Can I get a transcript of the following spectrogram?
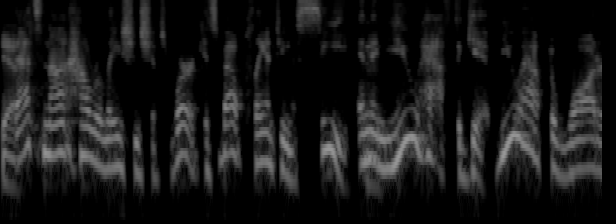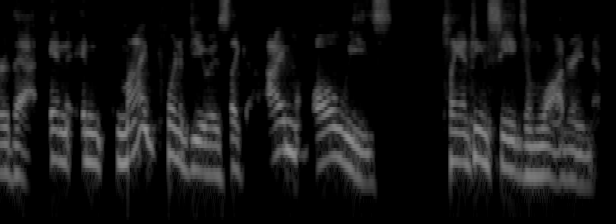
Yeah. That's not how relationships work. It's about planting a seed. And mm. then you have to give. You have to water that. And and my point of view is like I'm always planting seeds and watering them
